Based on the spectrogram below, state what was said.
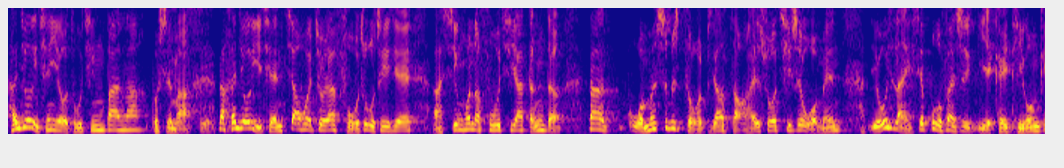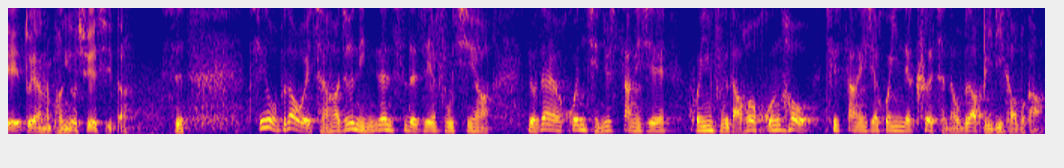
很久以前也有。读经班啦，不是吗？是。那很久以前教会就来辅助这些啊新婚的夫妻啊等等。那我们是不是走的比较早？还是说，其实我们有哪些部分是也可以提供给对岸的朋友学习的？是。其实我不知道伟成哈，就是您认识的这些夫妻哈，有在婚前去上一些婚姻辅导，或婚后去上一些婚姻的课程的，我不知道比例高不高？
